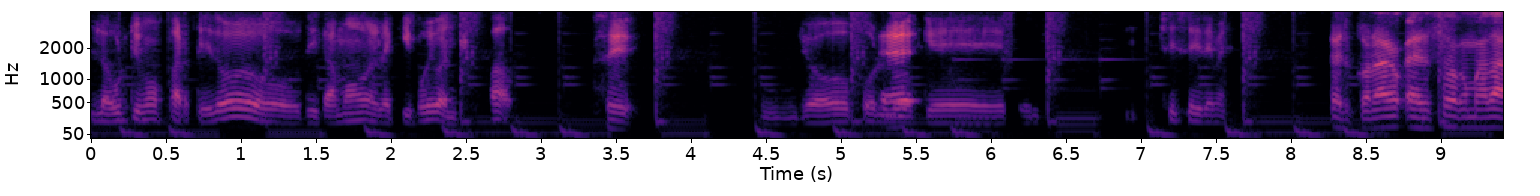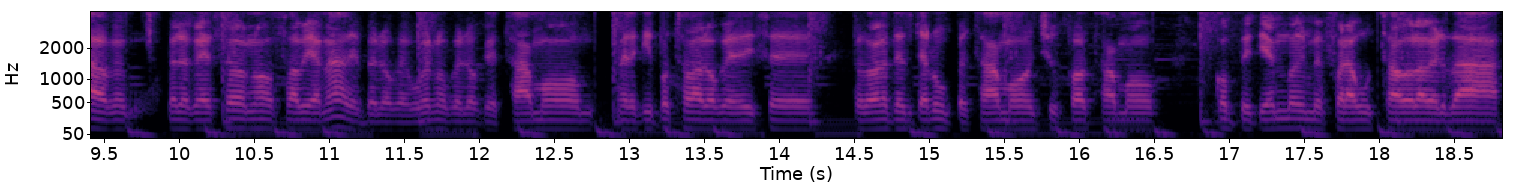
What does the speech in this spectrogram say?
los últimos partidos, digamos, el equipo iba enchufado. Sí. Yo por lo eh. que... Sí, sí, dime. El coraje, eso que me ha dado, pero que eso no sabía nadie, pero que bueno, pero que estábamos, el equipo estaba lo que dice, perdón, te interrumpe, estábamos enchufados, estábamos compitiendo y me fuera gustado, la verdad,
